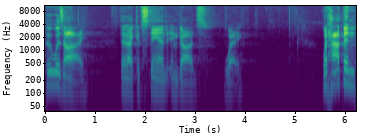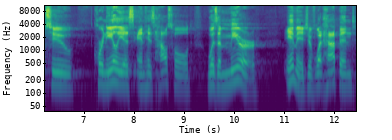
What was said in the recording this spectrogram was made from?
who was I that I could stand in God's way? What happened to Cornelius and his household was a mirror image of what happened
